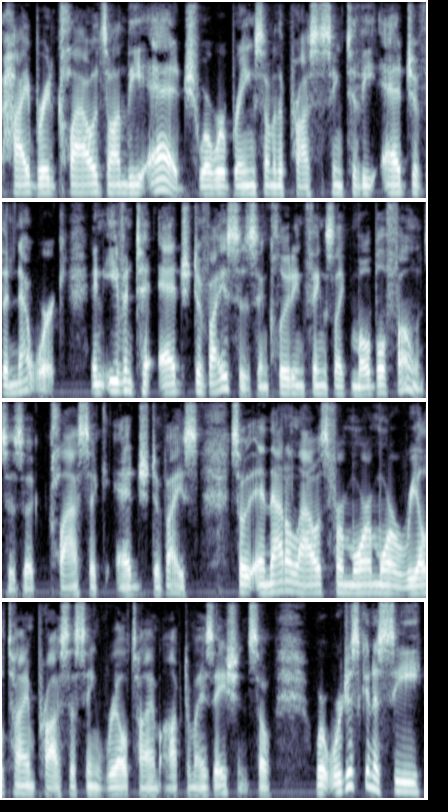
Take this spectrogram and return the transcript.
hybrid clouds on the edge where we're bringing some of the processing to the edge of the network and even to edge devices including things like mobile phones as a classic edge device. So and that allows for more and more real-time processing real-time optimization. So we're, we're just going to see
